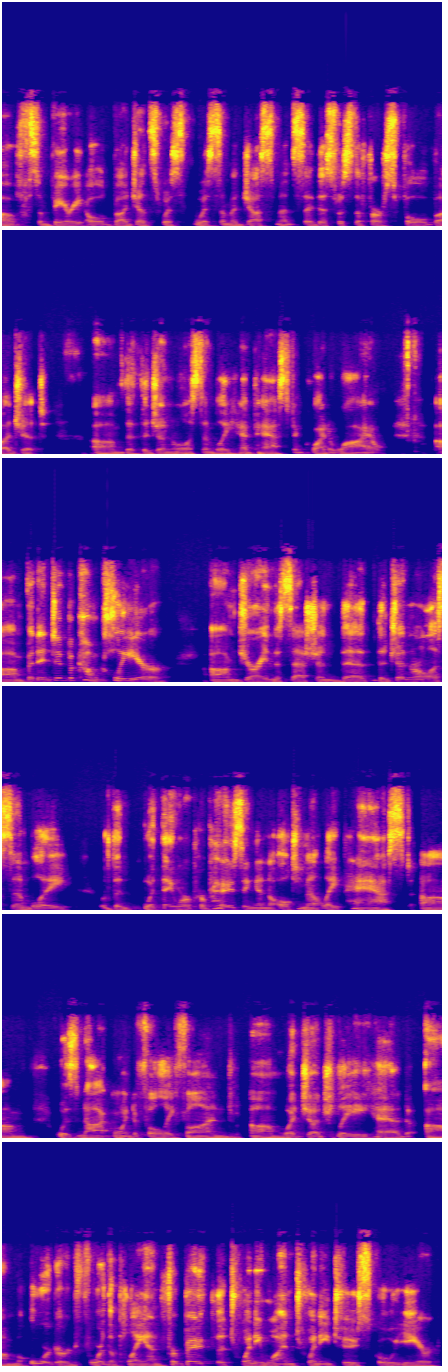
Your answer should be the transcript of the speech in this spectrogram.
of some very old budgets with, with some adjustments. So this was the first full budget um, that the General Assembly had passed in quite a while. Um, but it did become clear during the session that the General Assembly the, what they were proposing and ultimately passed um, was not going to fully fund um, what Judge Lee had um, ordered for the plan for both the 21 22 school year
